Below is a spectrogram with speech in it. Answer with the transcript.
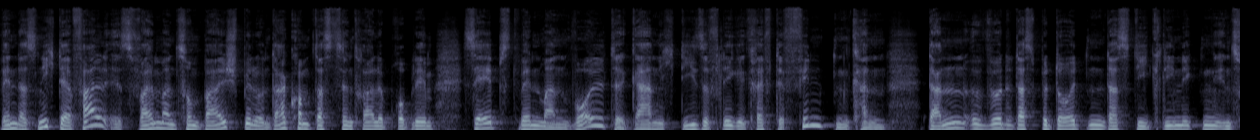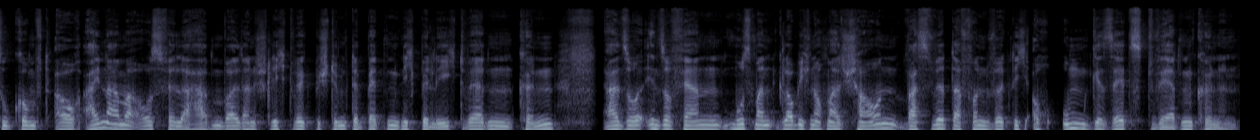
Wenn das nicht der Fall ist, weil man zum Beispiel, und da kommt das zentrale Problem, selbst wenn man wollte, gar nicht diese Pflegekräfte finden kann, dann würde das bedeuten, dass die Kliniken in Zukunft auch Einnahmeausfälle haben, weil dann schlichtweg bestimmte Betten nicht belegt werden können. Also insofern insofern muss man, glaube ich, noch mal schauen, was wird davon wirklich auch umgesetzt werden können.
